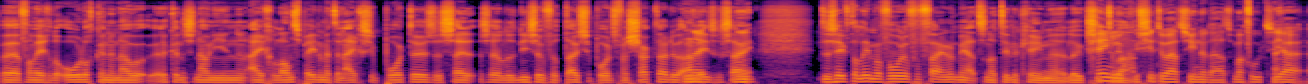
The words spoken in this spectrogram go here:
eh, vanwege de oorlog kunnen, nou, eh, kunnen ze nou niet in hun eigen land spelen met hun eigen supporters. Dus zij zullen niet zoveel thuissupporters van Shakhtar er Nee, aanwezig zijn. nee. Dus heeft alleen maar voordeel voor Feyenoord. Maar ja, het is natuurlijk geen eh, leuke geen situatie. leuke situatie inderdaad. Maar goed, Nee. ja,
